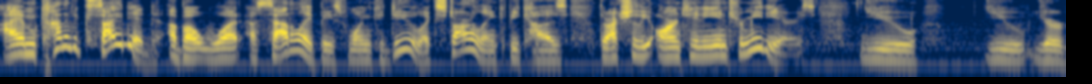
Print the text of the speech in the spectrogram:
I am kind of excited about what a satellite based one could do, like Starlink, because there actually aren't any intermediaries. You, you, your,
